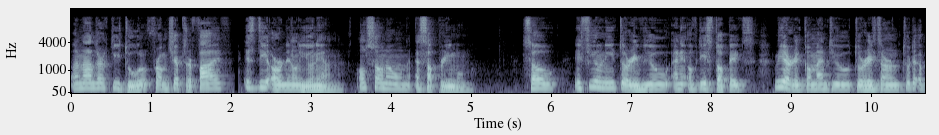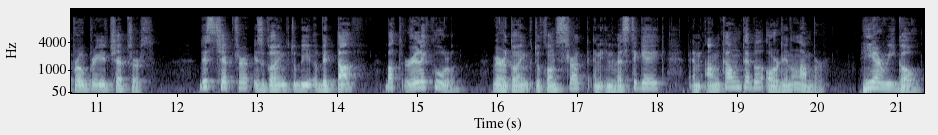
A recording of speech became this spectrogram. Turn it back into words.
Another key tool from chapter 5 is the ordinal union, also known as supremum. So, if you need to review any of these topics, we recommend you to return to the appropriate chapters. This chapter is going to be a bit tough, but really cool. We are going to construct and investigate an uncountable ordinal number. Here we go.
